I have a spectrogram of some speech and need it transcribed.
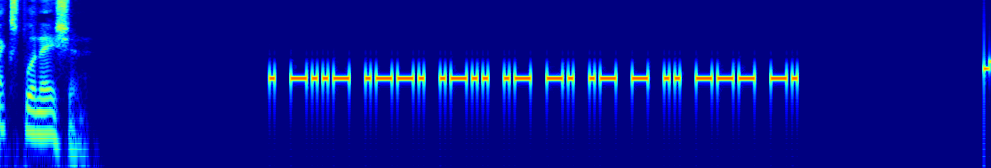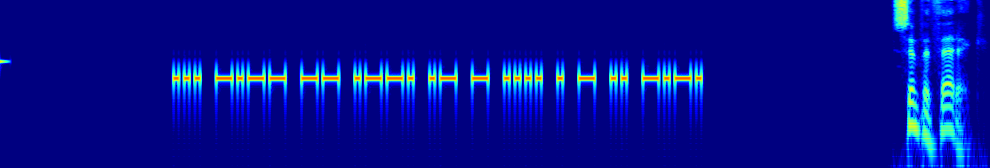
Explanation. Sympathetic.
